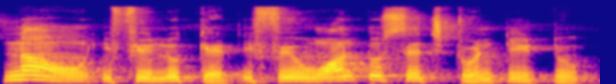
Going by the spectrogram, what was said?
Now, if you look at, if you want to search 22,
